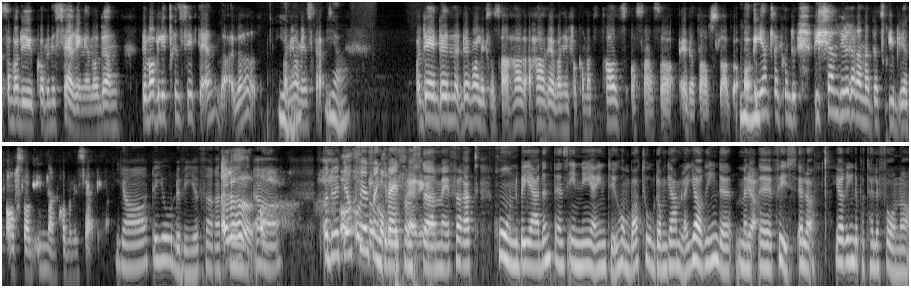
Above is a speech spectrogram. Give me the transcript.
så var det ju kommuniceringen och den, det var väl i princip det enda, eller hur? Ja. Om jag minns rätt. Ja. Och det, det, det var liksom så här, här, är vad ni får komma till tals och sen så är det ett avslag. Mm. Och egentligen kunde, vi kände ju redan att det skulle bli ett avslag innan kommuniceringen. Ja, det gjorde vi ju för att... Eller hur? Ja. Och du vet, det är också en sån grej som stör mig för att hon begärde inte ens in nya intyg. Hon bara tog de gamla. Jag ringde, men, ja. eh, fys, eller, jag ringde på telefon och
